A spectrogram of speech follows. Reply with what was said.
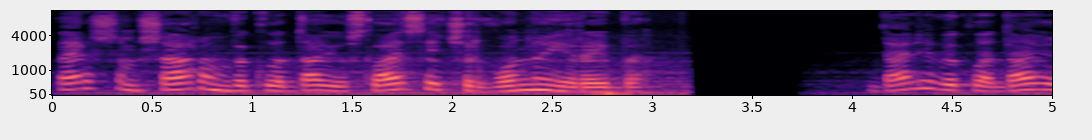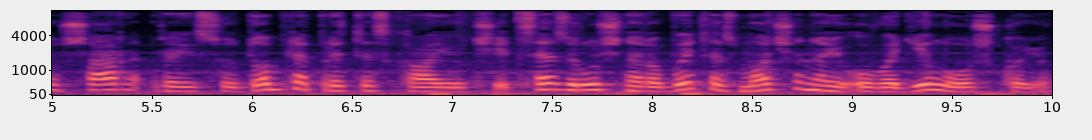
Першим шаром викладаю слайси червоної риби. Далі викладаю шар рису, добре притискаючи. Це зручно робити змоченою у воді ложкою.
